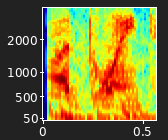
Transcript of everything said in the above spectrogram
Odd point.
